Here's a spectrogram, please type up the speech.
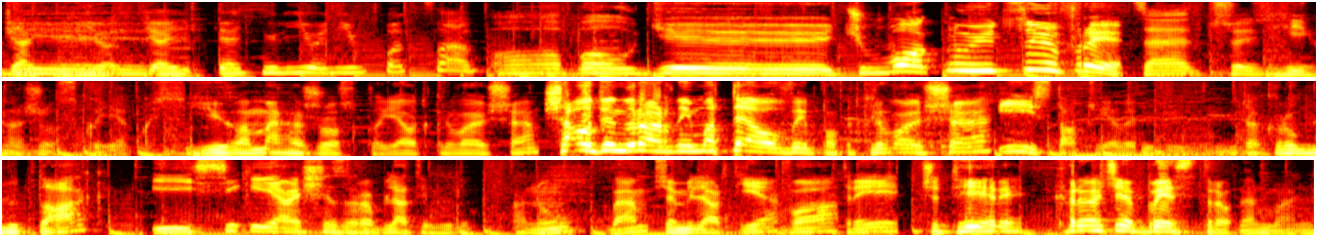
5 мільйонів, Обалдеть. 5, 5 мільйонів, пацан. Обалдеть. Чувак, ну і цифри. Це щось гіга жорстко якось. Гіга мега жорстко. Я відкриваю ще. Ще один рарний Матео випав. Відкриваю ще. І статуя випав. Так роблю так. І скільки я ще заробляти буду. А ну, бем, все мільярд є. Два, три, чотири. Коротше, бистро. Нормально.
